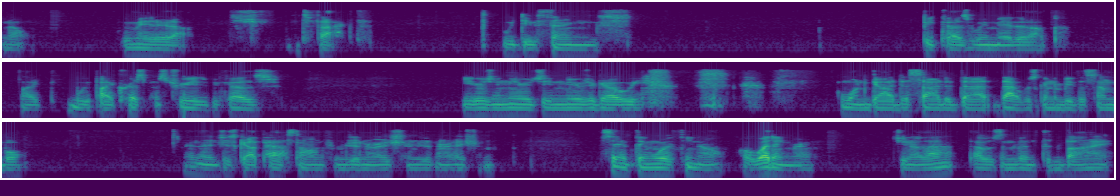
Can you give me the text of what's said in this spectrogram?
You know, we made it up. It's, it's fact. We do things because we made it up. Like we buy Christmas trees because years and years and years ago we one guy decided that that was going to be the symbol and then it just got passed on from generation to generation. Same thing with, you know, a wedding ring. Do you know that? That was invented by,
